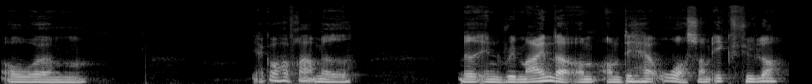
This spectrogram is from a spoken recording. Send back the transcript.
Og øhm, jeg går herfra med, med en reminder om, om det her ord, som ikke fylder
